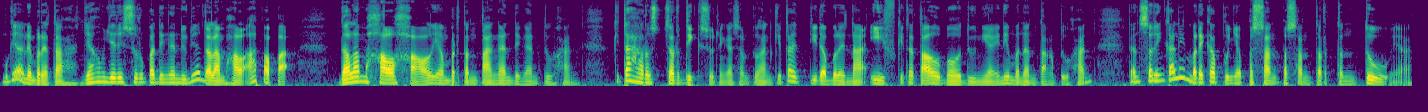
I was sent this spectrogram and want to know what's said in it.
mungkin yang berkata, jangan menjadi serupa dengan dunia dalam hal apa, Pak? Dalam hal-hal yang bertentangan dengan Tuhan. Kita harus cerdik dengan sama Tuhan. Kita tidak boleh naif. Kita tahu bahwa dunia ini menentang Tuhan dan sering kali mereka punya pesan-pesan tertentu ya.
